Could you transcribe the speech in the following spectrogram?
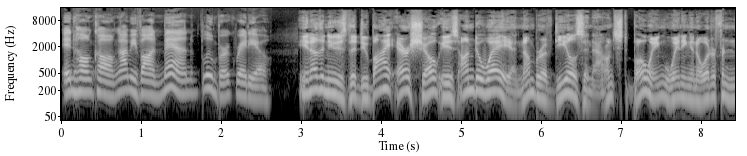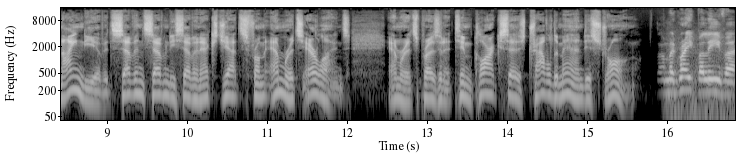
In Hong Kong, I'm Yvonne Man, Bloomberg Radio. In other news, the Dubai Air Show is underway. A number of deals announced. Boeing winning an order for 90 of its 777X jets from Emirates Airlines. Emirates President Tim Clark says travel demand is strong. I'm a great believer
